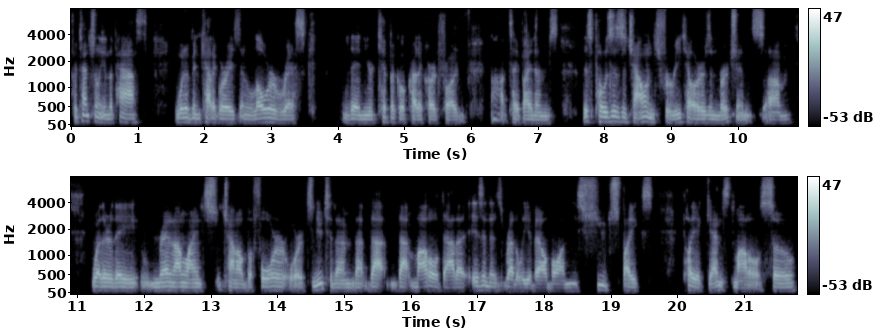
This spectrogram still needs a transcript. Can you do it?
potentially in the past would have been categorized in lower risk than your typical credit card fraud uh, type items. This poses a challenge for retailers and merchants. Um, whether they ran an online channel before or it's new to them that that that model data isn't as readily available on these huge spikes play against models. So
